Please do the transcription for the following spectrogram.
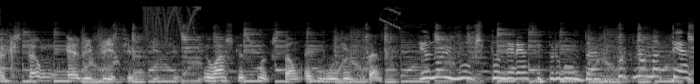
A questão é difícil. Eu acho que a sua questão é muito importante. Eu não lhe vou responder essa pergunta porque não me apetece.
